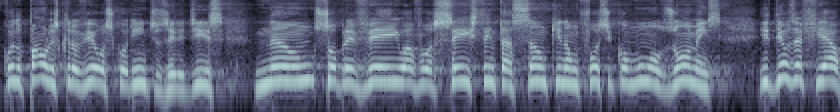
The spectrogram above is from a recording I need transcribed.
Quando Paulo escreveu aos Coríntios, ele diz: Não sobreveio a vocês tentação que não fosse comum aos homens, e Deus é fiel,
